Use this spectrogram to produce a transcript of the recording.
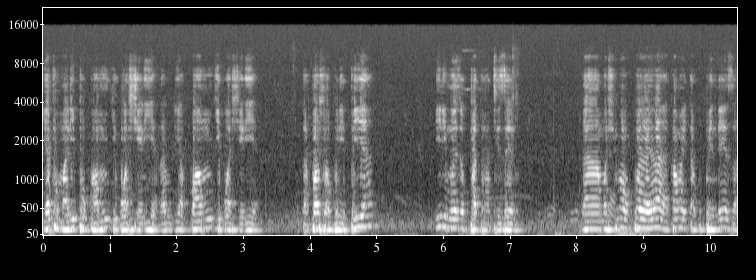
yapo malipo kwa mjibu wa sheria. Narudia, kwa mjibu wa sheria mtapaswa kulipia ili muweze kupata hati zenu. Na Mheshimiwa Mkuu wa Wilaya, kama itakupendeza,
